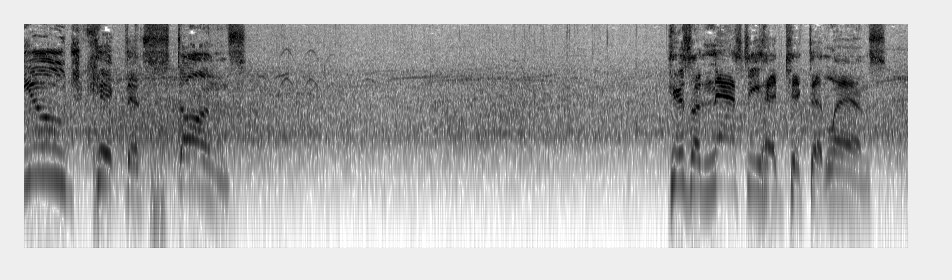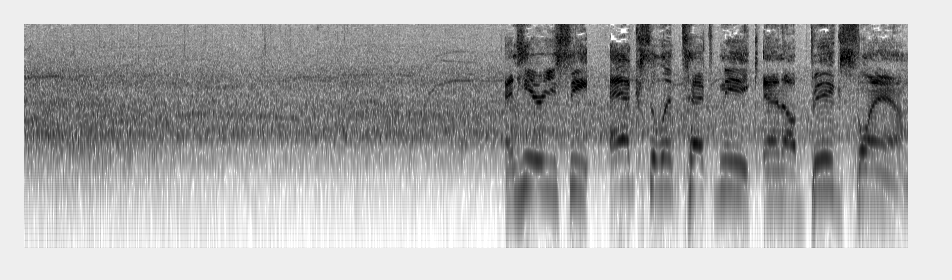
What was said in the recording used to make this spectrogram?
huge kick that stuns. Here's a nasty head kick that lands. And here you see excellent technique and a big slam.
